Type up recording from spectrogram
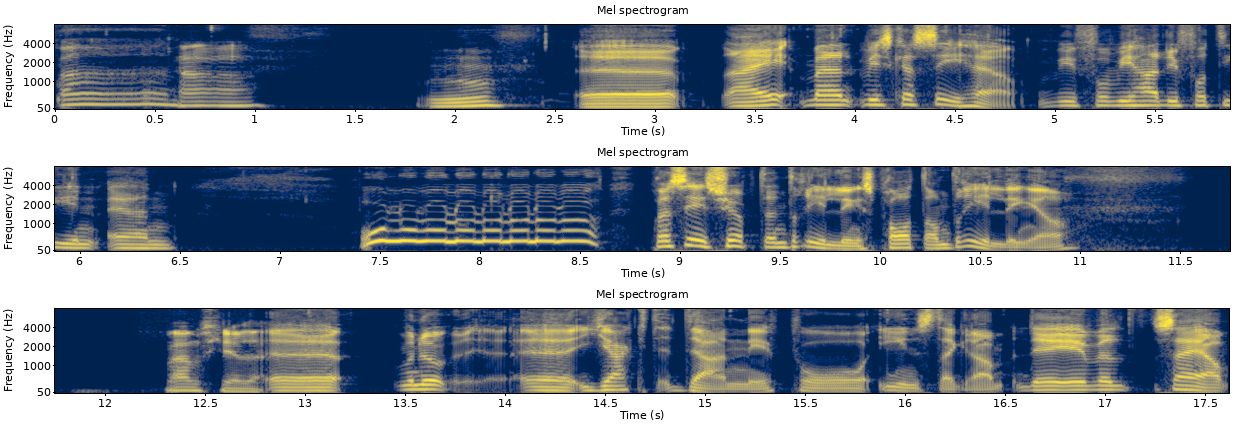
fan. ja. Mm. Eh, nej, men vi ska se här. Vi, får, vi hade ju fått in en... Precis köpt en drillings, prata om drillingar. Vem skrev det? Eh, men då, uh, Jakt-Danny på Instagram. Det är väl så här.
